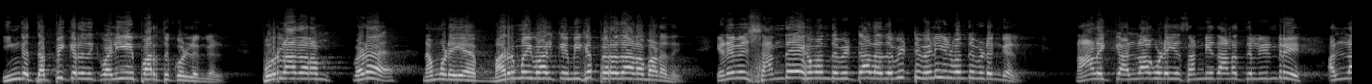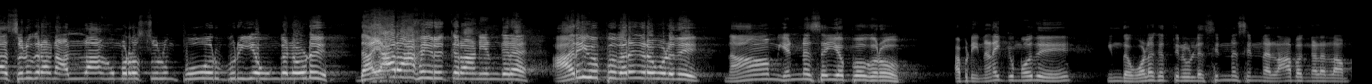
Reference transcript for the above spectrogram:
இங்க தப்பிக்கிறதுக்கு வழியை பார்த்து கொள்ளுங்கள். பொருளாதாரம் விட நம்முடைய மறுமை வாழ்க்கை மிக பிரதானமானது. எனவே சந்தேகம் வந்து விட்டால் அதை விட்டு வெளியில் வந்து விடுங்கள். நாளைக்கு அல்லாஹுடைய சன்னிதானத்தில் நின்று அல்லாஹ் சொல்கிறான் அல்லாஹும் ரசூலும் போர் புரிய உங்களோடு தயாராக இருக்கிறான் என்கிற அறிவிப்பு வருகிற பொழுது நாம் என்ன செய்ய போகிறோம்? அப்படி நினைக்கும் போது இந்த உலகத்தில் உள்ள சின்ன சின்ன லாபங்கள் எல்லாம்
